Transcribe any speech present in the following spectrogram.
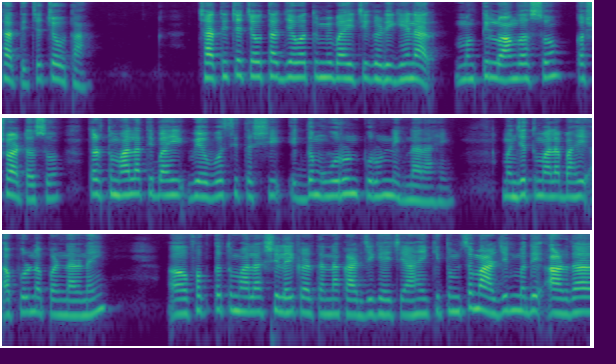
छातीच्या चौथा. छातीच्या चौथात जेव्हा तुम्ही बाहीची घडी घेणार मग ती लॉंग असो का शॉर्ट असो तर तुम्हाला ती बाही व्यवस्थित अशी एकदम उरून पुरून निघणार आहे. म्हणजे तुम्हाला बाही अपूर्ण पडणार नाही. फक्त तुम्हाला शिलाई करताना काळजी घ्यायची आहे की तुमचं मार्जिनमध्ये अर्धा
